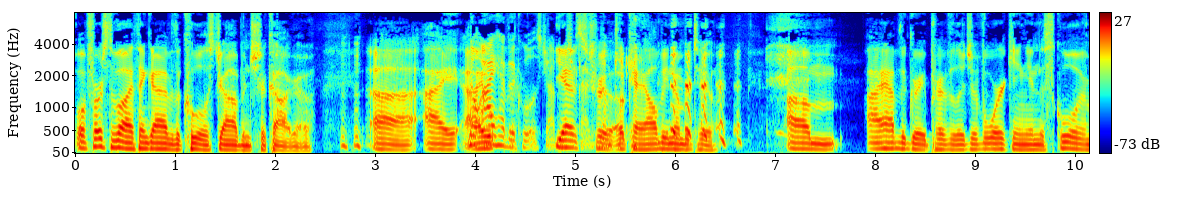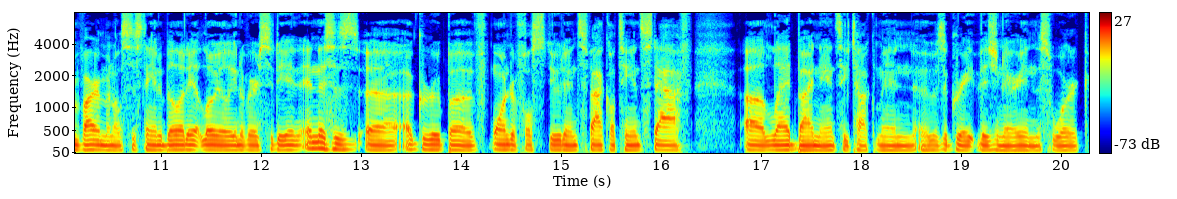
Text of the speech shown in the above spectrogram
Well, first of all, I think I have the coolest job in Chicago. Uh, I no, I, I, have the coolest job. Yeah, it's true. okay, I'll be number two. um, I have the great privilege of working in the School of Environmental Sustainability at Loyola University, and, and this is a, a, group of wonderful students, faculty, and staff, uh, led by Nancy Tuchman, who is a great visionary in this work.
